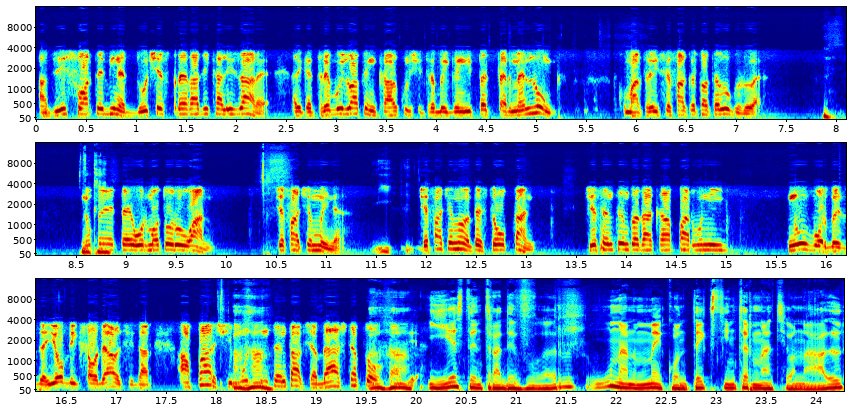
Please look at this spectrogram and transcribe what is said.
a zis foarte bine, duce spre radicalizare. Adică trebuie luat în calcul și trebuie gândit pe termen lung, cum ar trebui să facă toate lucrurile. Nu Ok. pe, pe următorul an. Ce facem mâine? Ce facem noi peste 8 ani? Ce se întâmplă dacă apar unii, nu vorbesc de Iobic sau de alții, dar apar și Aha. mulți sunt tentați și abia așteaptă o Aha, ocazie. este într-adevăr un anume context internațional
